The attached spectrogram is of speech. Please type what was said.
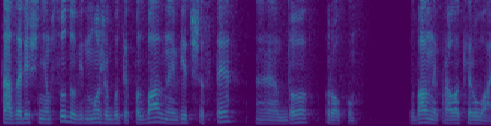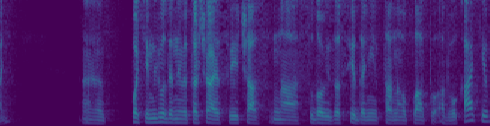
Та за рішенням суду він може бути позбавлений від 6 е, до року, позбавлений права керування. Е, Потім люди не витрачають свій час на судові засідання та на оплату адвокатів.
